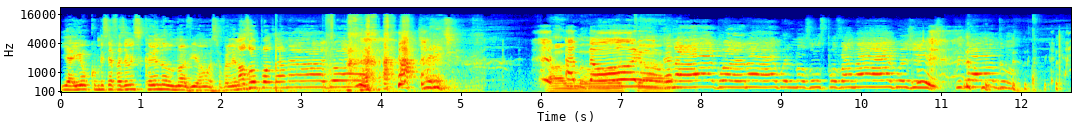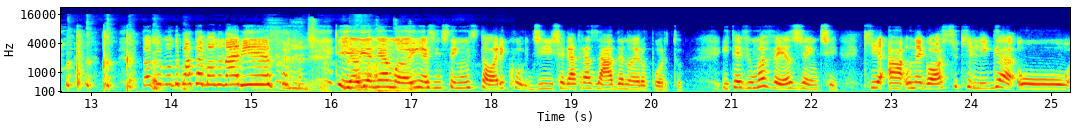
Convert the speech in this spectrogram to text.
E aí eu comecei a fazer um escândalo no avião, assim. Eu falei, nós vamos posar na água! gente, Adoro! é na água, é na água, nós vamos posar na água, gente! Cuidado! Todo mundo bota a mão no nariz! E eu e a minha mãe, a gente tem um histórico de chegar atrasada no aeroporto. E teve uma vez, gente, que a- o negócio que liga o,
